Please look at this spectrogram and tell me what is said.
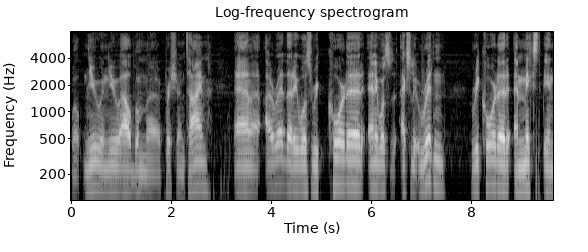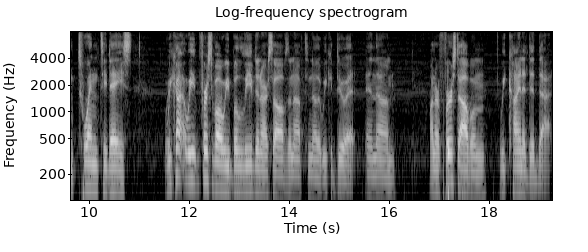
well new and new album, uh, Pressure and Time, and I read that it was recorded and it was actually written, recorded and mixed in 20 days. we kind we first of all we believed in ourselves enough to know that we could do it. And um, on our first album, we kind of did that.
